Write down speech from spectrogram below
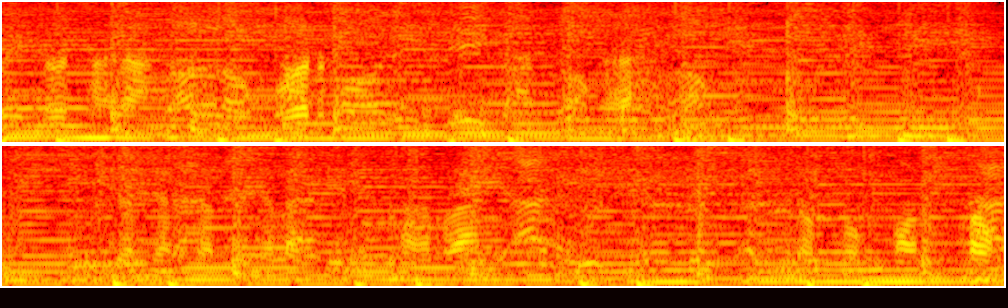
itu sarang cekur nah, dan yang satunya lagi ini sarang sokok kontong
